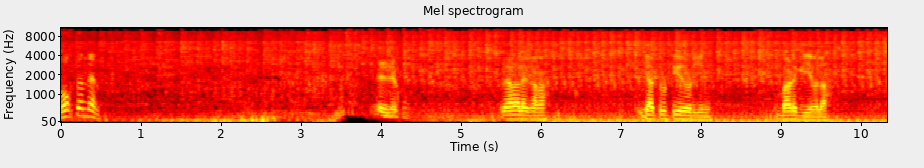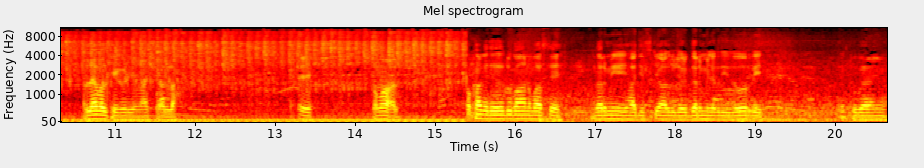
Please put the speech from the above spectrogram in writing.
मुख्तन दिन। ये देखो। लेवल है गाना या त्रुटि थोड़ी जी बढ़ गई है वाला। लेवल थी गई है, माशाल्लाह। ए कमाल पक्का के दुकान वास्ते, गर्मी, हाजी सियाल गुजर, गर्मी लगती ज़ोर दी। एक तो यूँ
